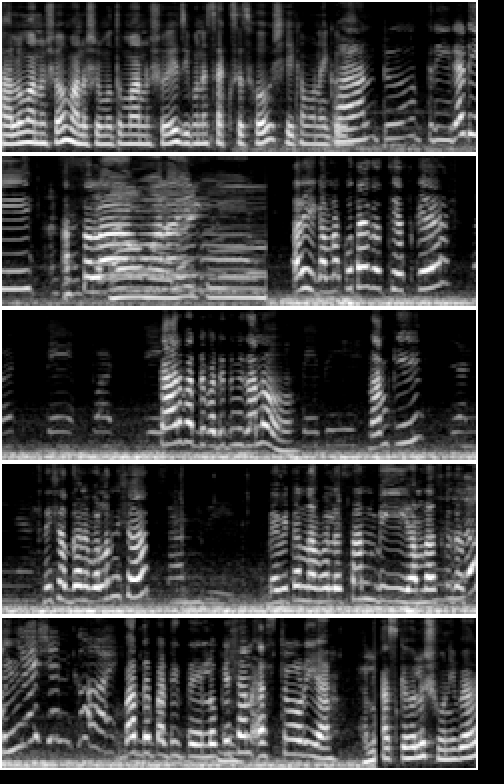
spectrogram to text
ভালো মানুষ হও মানুষের মতো মানুষ হয়ে জীবনে সাকসেস হও সেই কামনাই করি। ওয়ান টু থ্রি রেডি আসসালামু আলাইকুম আরে আমরা কোথায় যাচ্ছি আজকে? কার বার্থডে পার্টি তুমি জানো? নাম কি? নিশাদ জানে বলো নিশাদ। বেবিটার নাম হলো সানবি। আমরা আজকে যাচ্ছি বার্থডে পার্টিতে। লোকেশন অ্যাস্টোরিয়া আজকে হলো শনিবার,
